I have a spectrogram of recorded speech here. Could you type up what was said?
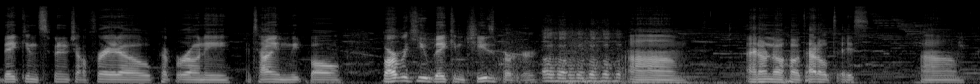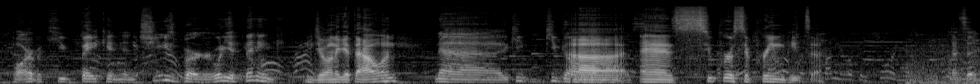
Bacon Spinach Alfredo, Pepperoni, Italian Meatball, Barbecue Bacon Cheeseburger. Oh, Um, I don't know how that'll taste. Um, barbecue bacon and cheeseburger. What do you think? do you want to get that one? Nah, keep keep going. Uh, and Super Supreme Pizza. That's it.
